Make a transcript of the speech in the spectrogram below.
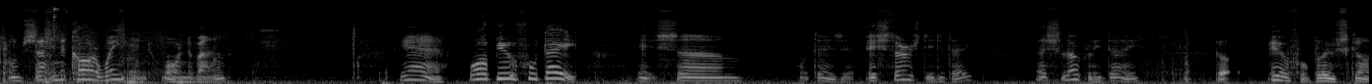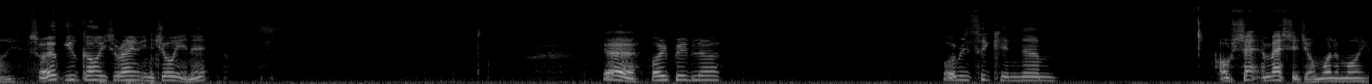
So I'm sat in the car waiting, or in the van. Yeah, what a beautiful day. It's um what day is it? It's Thursday today. It's a lovely day. Beautiful blue sky. So I hope you guys are out enjoying it. Yeah, I've been uh, I've been thinking um I sent a message on one of my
